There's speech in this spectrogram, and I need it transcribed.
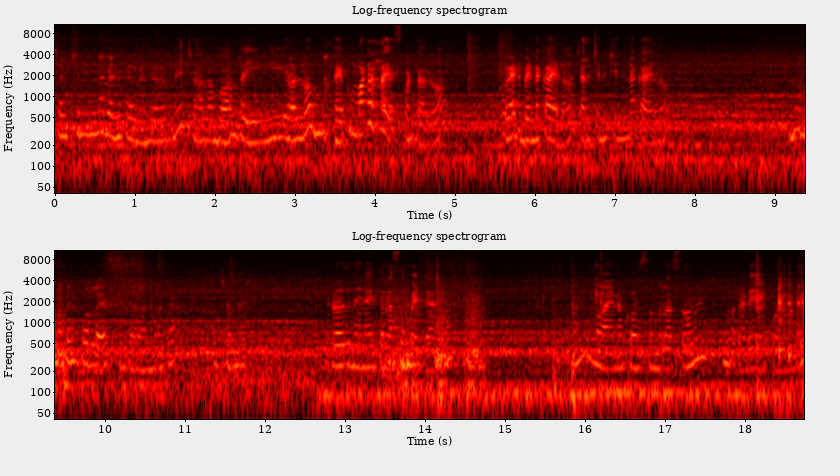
చిన్న చిన్న బెండకాయలు చూడండి. చాలా బాగుంటాయి. ఈ వాళ్ళు ఎక్కువ మటన్లో వేసుకుంటారు. వైట్ బెండకాయలు చాలా చిన్న చిన్న కాయలు. మటన్ కూరలో వేసుకుంటారు అనమాట ఈరోజు నేనైతే రసం పెట్టాను. మా ఆయన కోసం రసం రెడీ అయిపోయింది.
